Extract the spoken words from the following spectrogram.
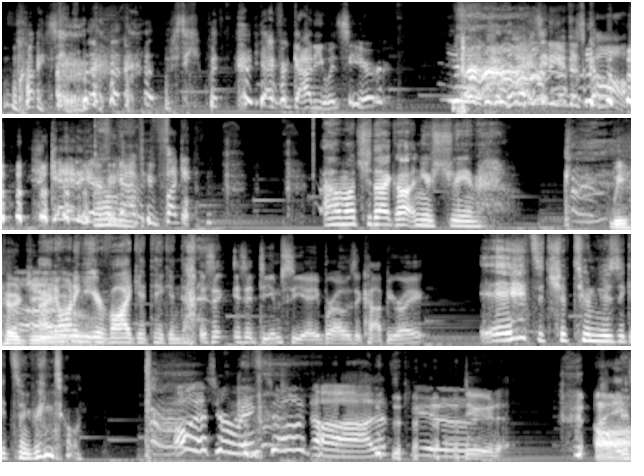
Why is he? What is he with? Yeah, I forgot he was here. Why isn't he in this call? Get in here if you're gonna be fucking. How much of that got in your stream? We heard you. I don't want to get your VOD get taken down. Is it is it DMCA, bro? Is it copyright? It's a chiptune music. It's my ringtone. oh, that's your ringtone? Ah, that's cute. Dude, Aw. it sounded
